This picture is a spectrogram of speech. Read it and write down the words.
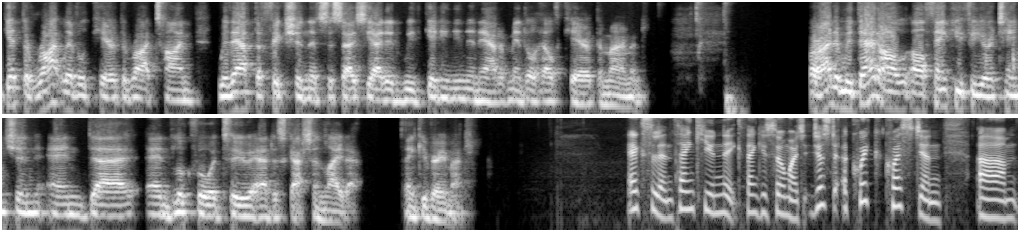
get the right level of care at the right time without the friction that's associated with getting in and out of mental health care at the moment. All right, and with that, I'll, I'll thank you for your attention and, uh, and look forward to our discussion later. Thank you very much. Excellent. Thank you, Nick. Thank you so much. Just a quick question. Um,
